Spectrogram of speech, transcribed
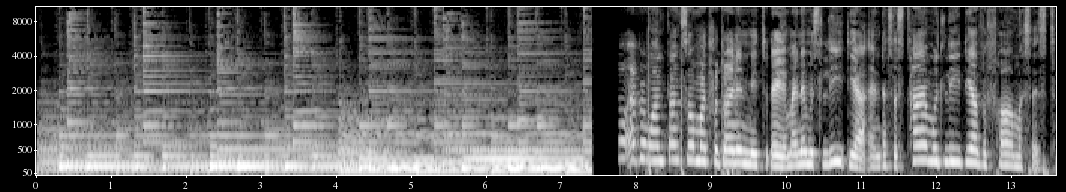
嗯。Everyone. Thanks so much for joining me today. My name is Lydia, and this is Time with Lydia, the pharmacist.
